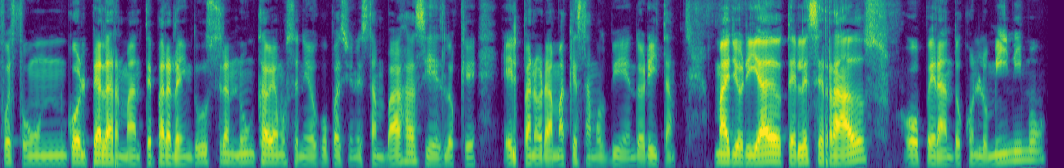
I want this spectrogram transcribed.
pues fue un golpe alarmante para la industria. Nunca habíamos tenido ocupaciones tan bajas y es lo que el panorama que estamos viviendo ahorita. Mayoría de hoteles cerrados, operando con lo mínimo,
